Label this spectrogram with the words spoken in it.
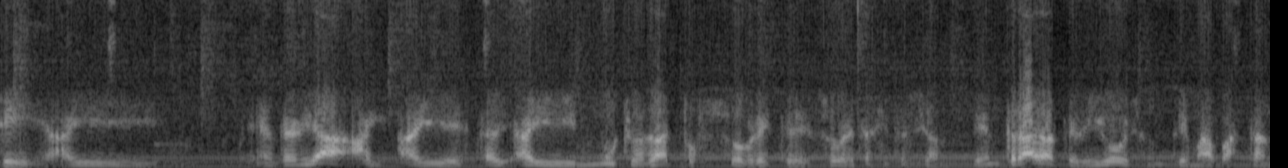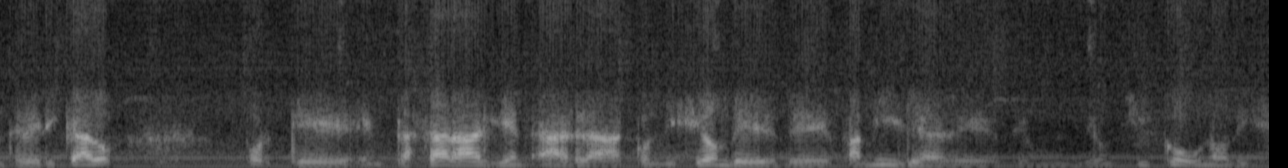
Sí, hay, en realidad hay, hay, esta- hay muchos datos sobre, este, sobre esta situación. De entrada, te digo, es un tema bastante delicado porque emplazar a alguien a la condición de, familia de un, de un chico, uno dice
